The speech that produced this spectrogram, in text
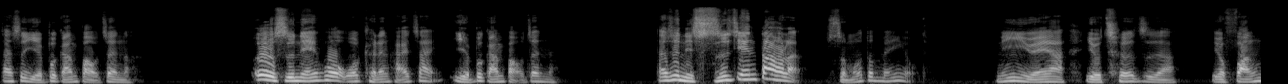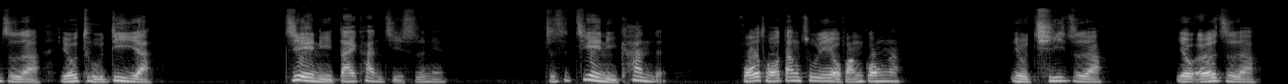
但是也不敢保证了。二十年后我可能还在，也不敢保证呢。但是你时间到了，什么都没有的。你以为啊，有车子啊，有房子啊，有土地呀，借你呆看几十年，只是借你看的。佛陀当初也有皇宫啊，有妻子啊，有儿子啊。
